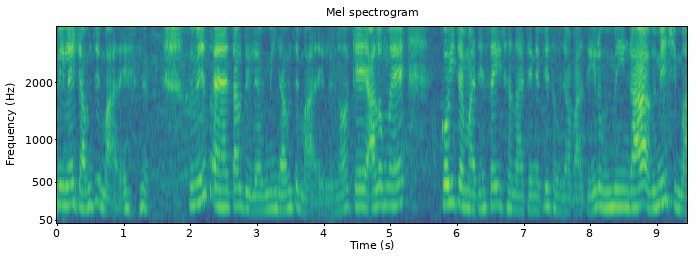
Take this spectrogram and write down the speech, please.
မင်းလည်းရောင်းချင်ပါတယ်မမင်းဆိုင်ကကြောက်တယ်လည်းမမင်းရောင်းချင်ပါတယ်လေနော်ကဲအားလုံးပဲ ကိုကြီးကြိုင်မှချင်းစိတ်ချမ်းသာခြင်းနဲ့ပြည့်စုံကြပါစေလို့မမင်ကမမင်ရှိမှာ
